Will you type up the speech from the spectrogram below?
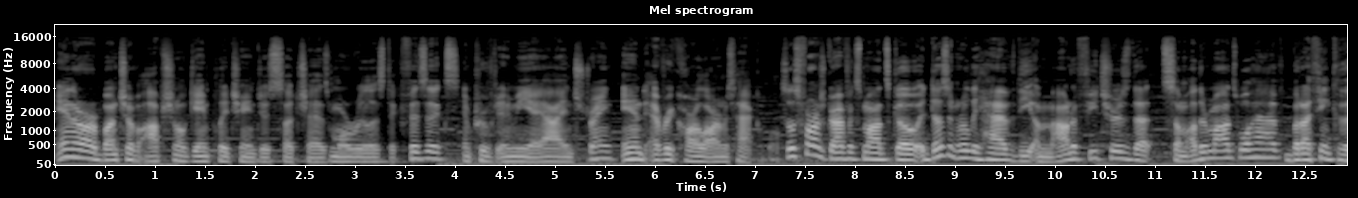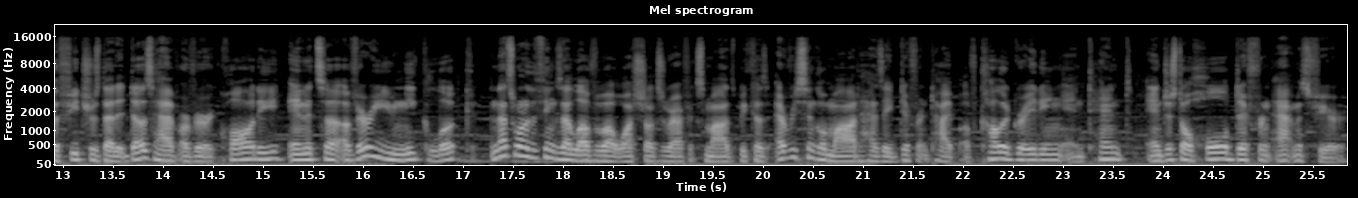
and there are a bunch of optional gameplay changes such as more realistic physics, improved enemy AI and strength, and every car alarm is hackable. So as far as graphics mods go, it doesn't really have the amount of features that some other mods will have, but I think the features that it does have are very quality, and it's a, a very unique look, and that's one of the things I love about Watch Dogs graphics mods because every single mod has a different type of color grading and tint, and just a whole different atmosphere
